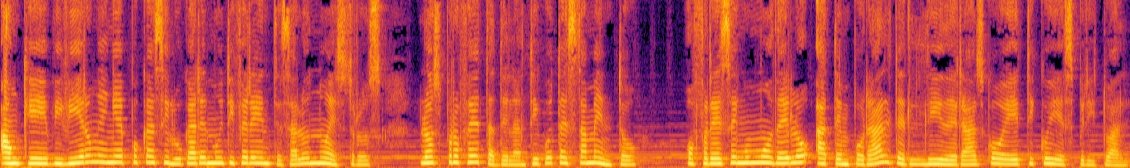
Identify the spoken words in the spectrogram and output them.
Aunque vivieron en épocas y lugares muy diferentes a los nuestros, los profetas del Antiguo Testamento ofrecen un modelo atemporal del liderazgo ético y espiritual.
